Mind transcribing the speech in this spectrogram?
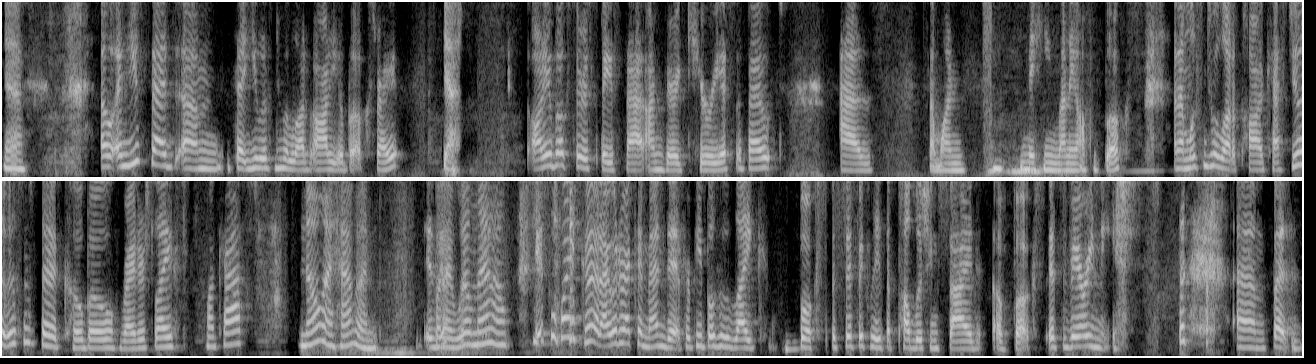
Yeah. Oh, and you said um, that you listen to a lot of audiobooks, right? Yes. Audiobooks are a space that I'm very curious about as someone making money off of books. And I'm listening to a lot of podcasts. Do you listen to the Kobo Writing Life podcast? No, I haven't, but I will now. it's quite good. I would recommend it for people who like books, specifically the publishing side of books. It's very niche, um, but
